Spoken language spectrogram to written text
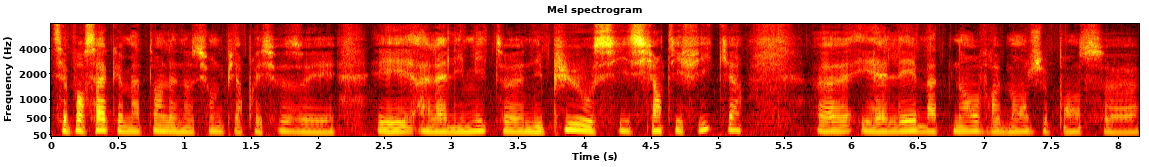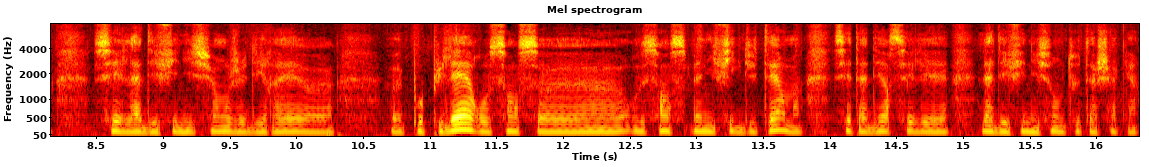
C'est pour ça que maintenant la notion de pierre précieuse est, à la limite euh, n'est plus aussi scientifique. Euh, et elle est maintenant vraiment, je pense, euh, c'est la définition, je dirais, populaire au sens, au sens magnifique du terme, c'est-à-dire c'est la définition de tout à chacun.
